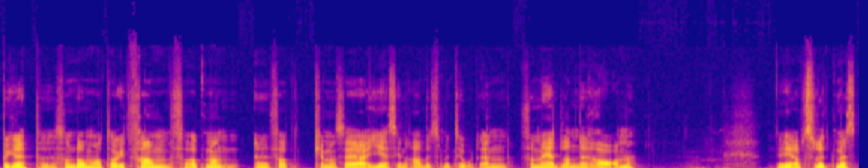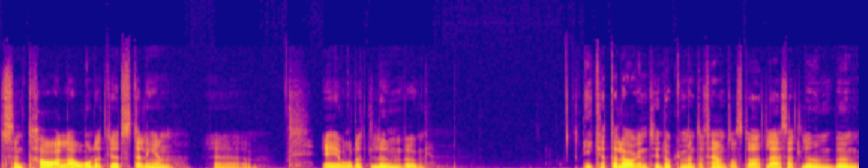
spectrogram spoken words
Begrepp som de har tagit fram för att man, eh, för att kan man säga, ge sin arbetsmetod en förmedlande ram. Det absolut mest centrala ordet i utställningen eh, är ordet lumbung. I katalogen till Dokumenta 15 står att läsa att lumbung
